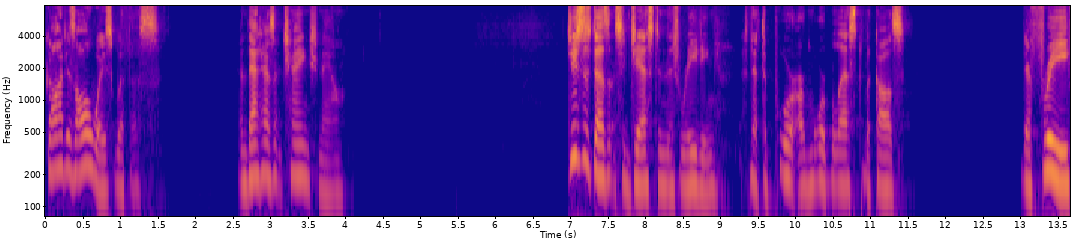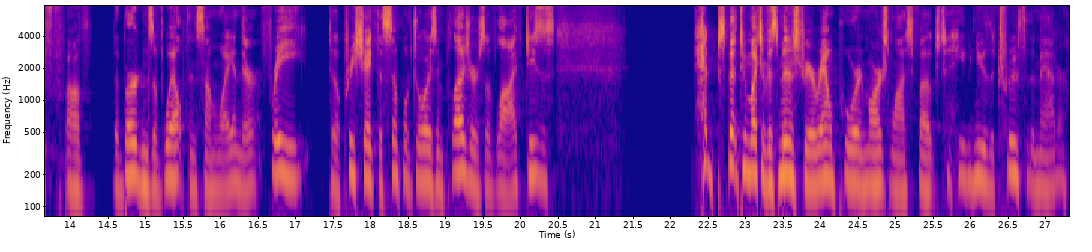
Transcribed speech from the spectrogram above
God is always with us. And that hasn't changed now. Jesus doesn't suggest in this reading that the poor are more blessed because they're free of the burdens of wealth in some way and they're free to appreciate the simple joys and pleasures of life. Jesus had spent too much of his ministry around poor and marginalized folks. He knew the truth of the matter.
